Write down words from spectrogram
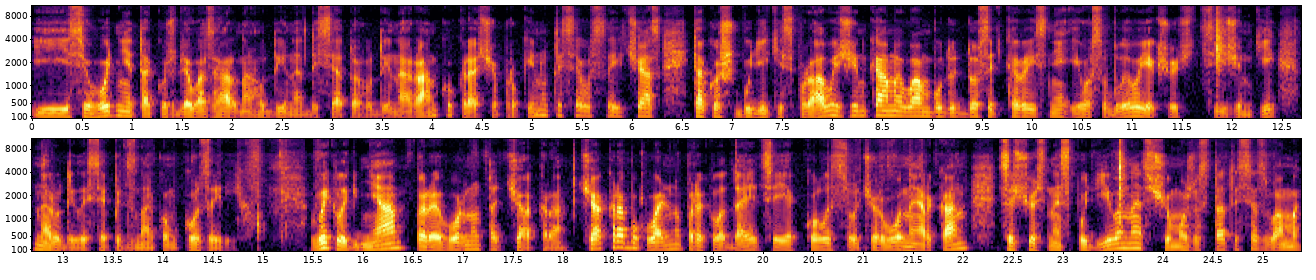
І сьогодні також для вас гарна година, 10 година ранку, краще прокинутися у цей час. Також будь-які справи з жінками вам будуть досить корисні, і особливо, якщо ці жінки народилися під знаком Козиріг. Виклик дня перегорнута чакра. Чакра буквально перекладається як колесо. Червоний аркан це щось несподіване, що може статися з вами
